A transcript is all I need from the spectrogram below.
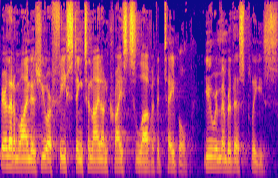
bear that in mind as you are feasting tonight on Christ's love at the table. You remember this, please.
